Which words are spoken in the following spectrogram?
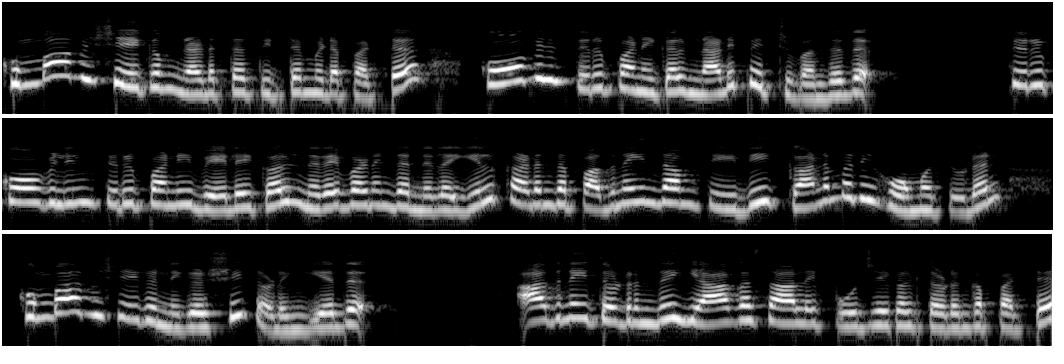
கும்பாபிஷேகம் நடத்த திட்டமிடப்பட்டு கோவில் திருப்பணிகள் நடைபெற்று வந்தது. திருக்கோவிலின் திருப்பணி வேலைகள் நிறைவடைந்த நிலையில் கடந்த பதினைந்தாம் தேதி கணபதி ஹோமத்துடன் கும்பாபிஷேக நிகழ்ச்சி தொடங்கியது. அதனைத் தொடர்ந்து யாகசாலை பூஜைகள் தொடங்கப்பட்டு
